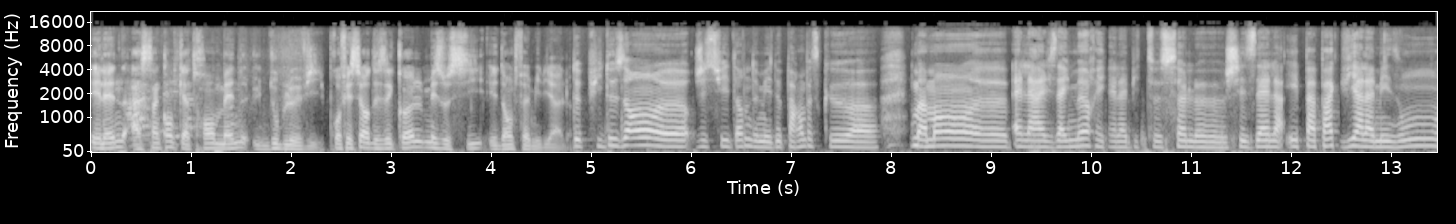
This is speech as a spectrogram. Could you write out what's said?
Hélène, à 54 ans, mène une double vie. Professeure des écoles, mais aussi aidante familiale. Depuis deux ans, euh, je suis aidante de mes deux parents parce que euh, maman, euh, elle a Alzheimer et elle habite seule chez elle. Et papa vit à la maison.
